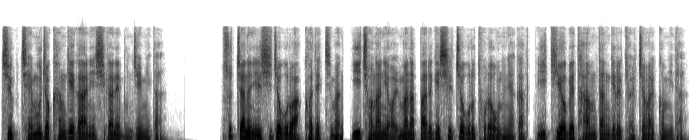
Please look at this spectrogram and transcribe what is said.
즉 재무적 한계가 아닌 시간의 문제입니다. 숫자는 일시적으로 악화됐지만 이 전환이 얼마나 빠르게 실적으로 돌아오느냐가 이 기업의 다음 단계를 결정할 겁니다.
